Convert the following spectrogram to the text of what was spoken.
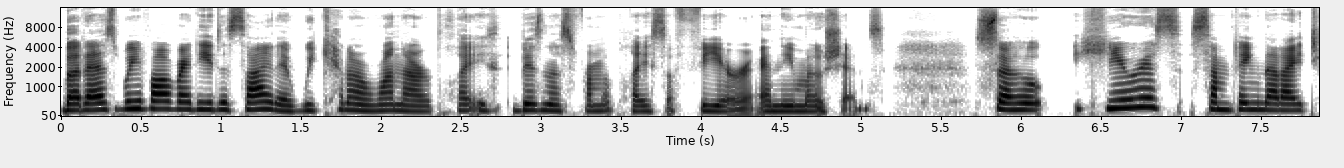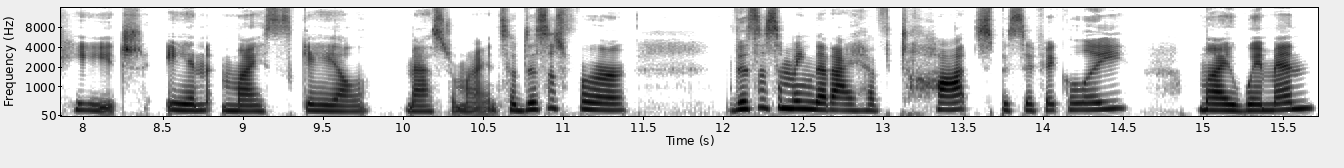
But as we've already decided, we cannot run our place, business from a place of fear and emotions. So here is something that I teach in my scale mastermind. So this is for this is something that I have taught specifically my women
